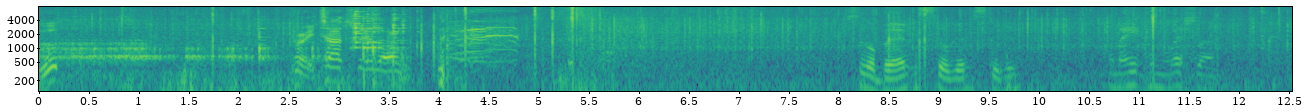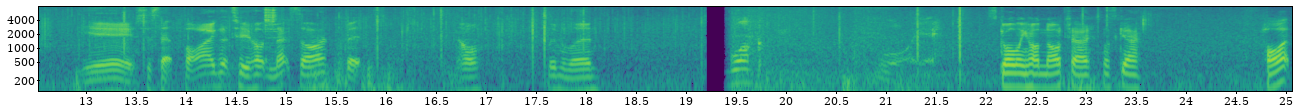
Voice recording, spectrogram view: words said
Whoop. Probably touched too long. it's a little burnt. It's still good. It's still good. I'm eating from the left side. Yeah, it's just that fire got too hot on that side, but no, live and learn. Walk. Oh yeah. Scalding hot nacho. Eh? Let's go. Hot.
